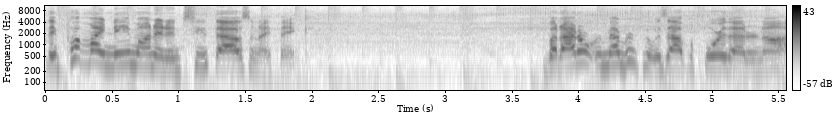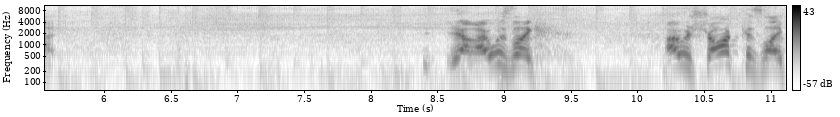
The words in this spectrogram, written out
They put my name on it in 2000, I think. But I don't remember if it was out before that or not. Yeah, I was like, I was shocked because like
